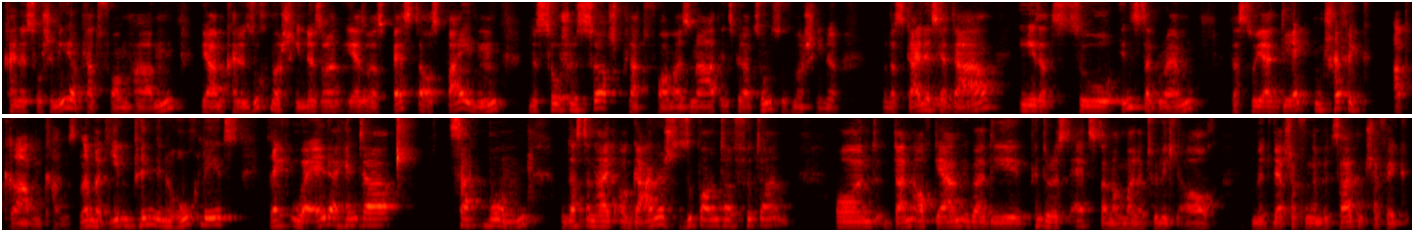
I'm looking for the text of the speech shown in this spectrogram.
keine Social-Media-Plattform haben. Wir haben keine Suchmaschine, sondern eher so das Beste aus beiden, eine Social-Search-Plattform, also eine Art Inspirationssuchmaschine. Und das Geile ist ja da, im Gegensatz zu Instagram, dass du ja direkten Traffic abgraben kannst. Ne? Mit jedem Pin, den du hochlädst, direkt URL dahinter, zack, bumm. Und das dann halt organisch super unterfüttern und dann auch gern über die Pinterest Ads dann nochmal natürlich auch mit wertschöpfendem bezahlten Traffic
